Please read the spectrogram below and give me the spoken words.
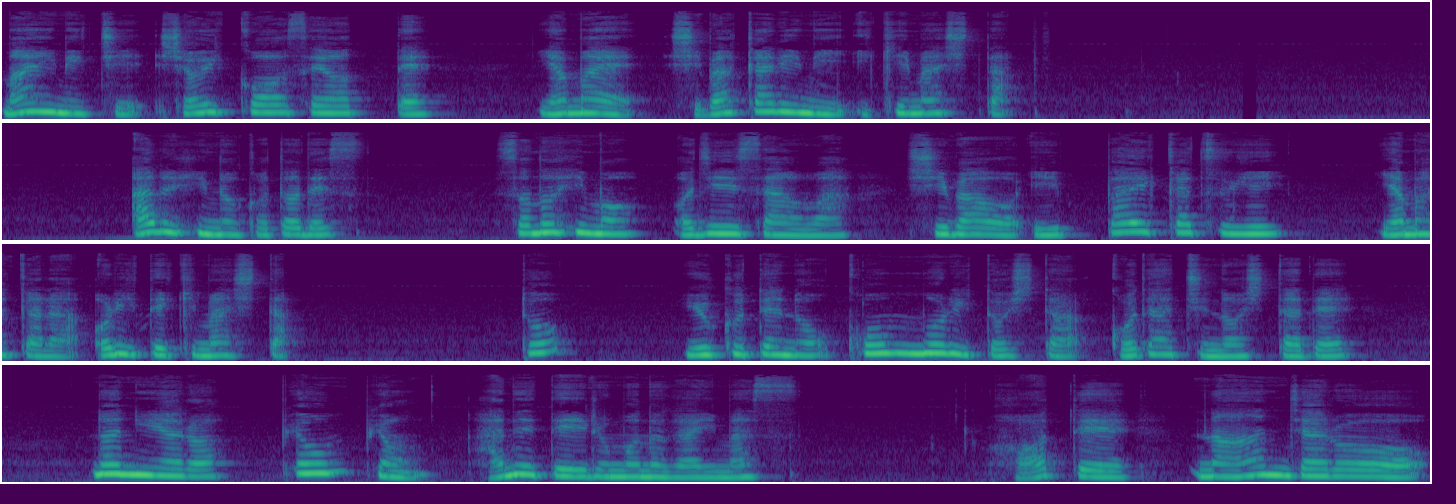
毎日しょいこを背負って山へ芝刈りに行きました。ある日のことです。その日もおじいさんは芝をいっぱい担ぎ山から降りてきました。と行く手のこんもりとした木立の下で何やらぴょんぴょん跳ねているものがいます。はてなんじゃろ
